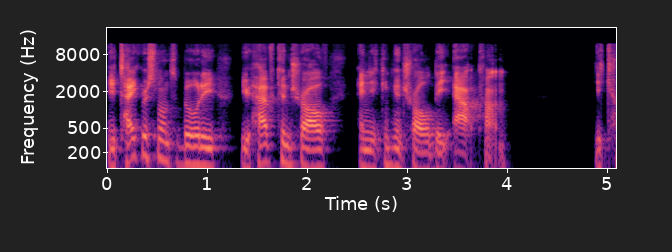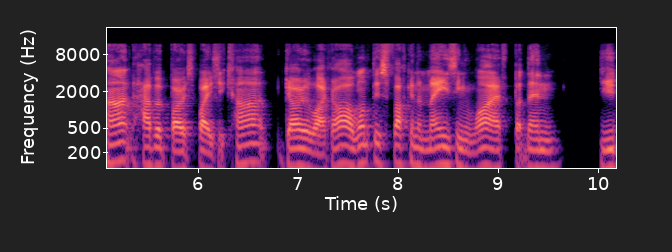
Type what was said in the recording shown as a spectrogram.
You take responsibility, you have control, and you can control the outcome. You can't have it both ways. You can't go like, oh, I want this fucking amazing life, but then you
